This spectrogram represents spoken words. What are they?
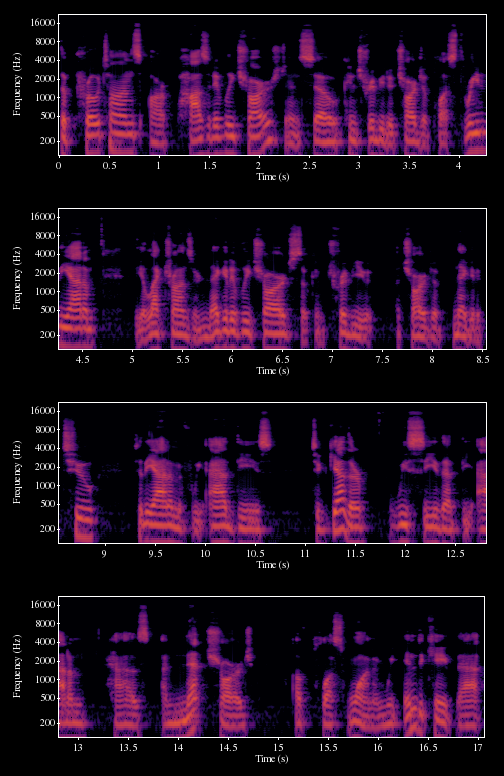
The protons are positively charged and so contribute a charge of plus 3 to the atom. The electrons are negatively charged, so contribute a charge of negative 2 to the atom. If we add these together, we see that the atom has a net charge of plus 1, and we indicate that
